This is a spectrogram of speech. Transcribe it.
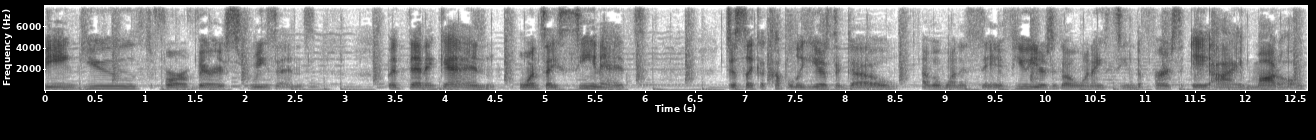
being used for various reasons. But then again, once I seen it, just like a couple of years ago, I would want to say a few years ago when I seen the first AI model,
